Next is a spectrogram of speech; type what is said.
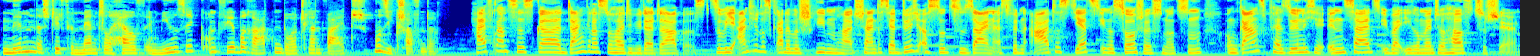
MIM, das steht für Mental Health in Music und wir beraten deutschlandweit Musikschaffende. Hi Franziska, danke, dass du heute wieder da bist. So wie Antje das gerade beschrieben hat, scheint es ja durchaus so zu sein, als würden Artists jetzt ihre Socials nutzen, um ganz persönliche Insights über ihre Mental Health zu sharen.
